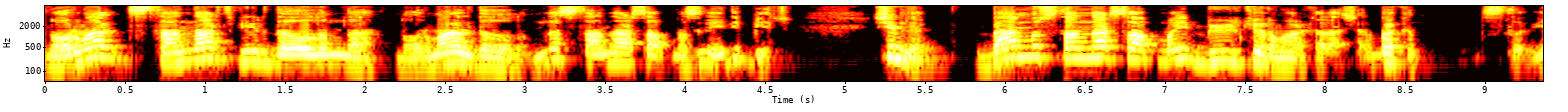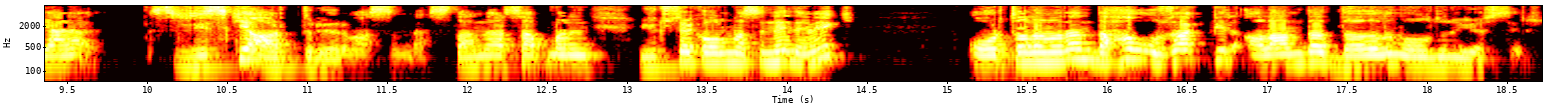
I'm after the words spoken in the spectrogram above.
Normal standart bir dağılımda, normal dağılımda standart sapması neydi? 1. Şimdi ben bu standart sapmayı büyütüyorum arkadaşlar. Bakın yani riski arttırıyorum aslında. Standart sapmanın yüksek olması ne demek? Ortalamadan daha uzak bir alanda dağılım olduğunu gösterir.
